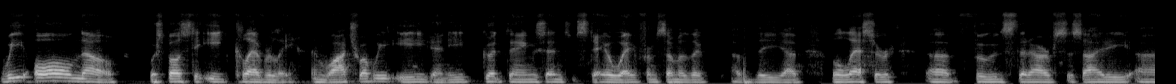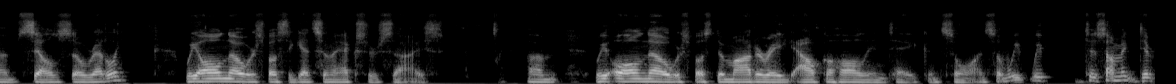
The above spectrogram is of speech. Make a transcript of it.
We all know we're supposed to eat cleverly and watch what we eat and eat good things and stay away from some of the of the uh, lesser uh, foods that our society uh, sells so readily. We all know we're supposed to get some exercise. Um, we all know we're supposed to moderate alcohol intake and so on. So we, we to some to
